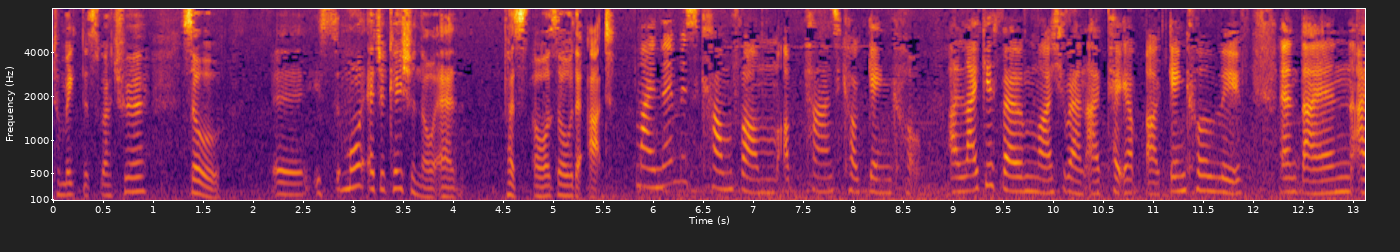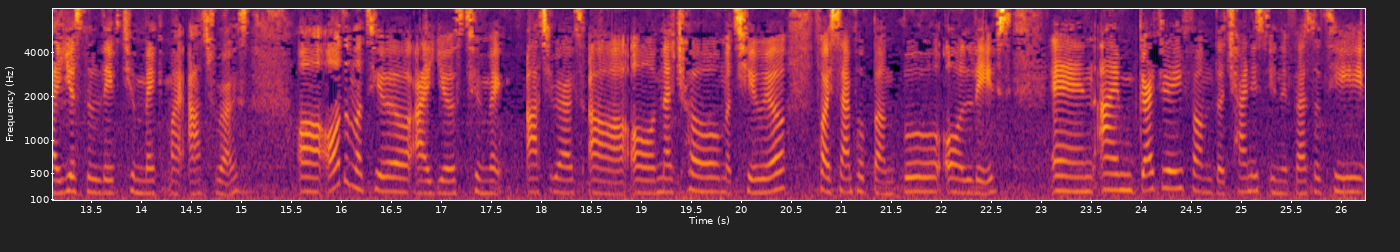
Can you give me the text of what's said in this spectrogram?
to make the structure. So uh, it's more educational and plus also the art. My name is come from a plant called ginkgo. I like it very much when I pick up a ginkgo leaf and then I use the leaf to make my artworks. Uh, all the material I use to make artworks are all natural material, for example, bamboo or leaves. And I'm graduate from the Chinese University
